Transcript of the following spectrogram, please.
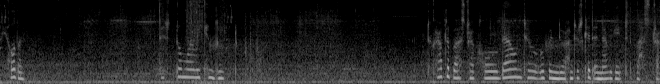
Okay, hold on. There's still more we can loot. To craft a blast trap, hold down to open your hunter's kit and navigate to the blast trap.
